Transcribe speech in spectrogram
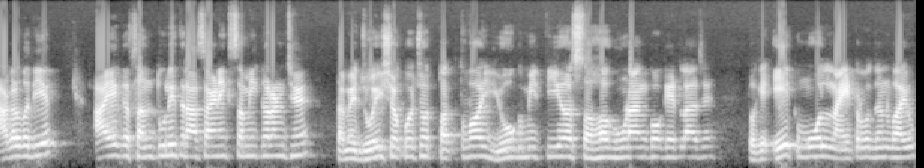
આગળ વધીએ. આ એક સંતુલિત રાસાયણિક સમીકરણ છે. તમે જોઈ શકો છો તત્વ યોગમિતીય સહગુણાંકો કેટલા છે? તો કે એક મોલ નાઇટ્રોજન વાયુ.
